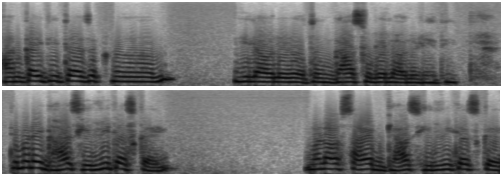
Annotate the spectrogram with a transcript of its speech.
आणि काही तिथं असं ही लावलेलं होतं घास वगैरे लावलेली होती. ते म्हणे घास हिरवी कस काय? मला साहेब घास हिरवी कस काय?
